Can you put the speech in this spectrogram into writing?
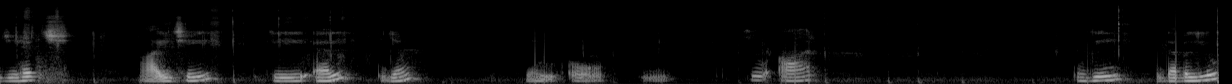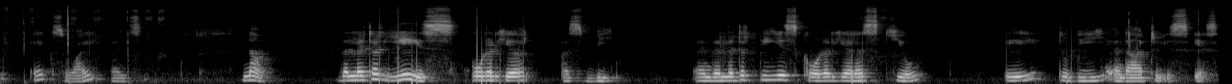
G and Z. Now the letter A is coded here as B and the letter P is coded here as Q. A to B and R to is yes.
